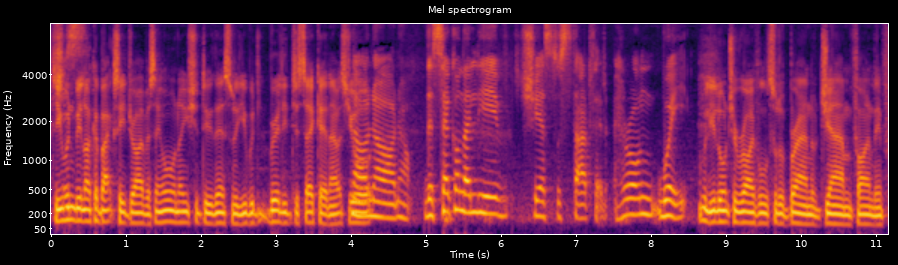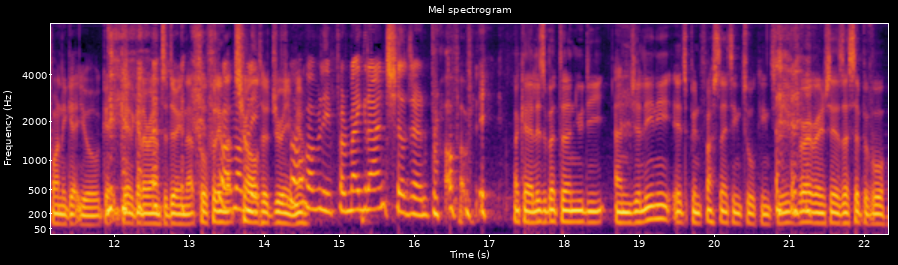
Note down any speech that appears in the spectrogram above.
So you wouldn't be like a backseat driver saying, oh, no, you should do this. Or you would really just say, okay, now it's your... No, no, no. The second I leave, she has to start her, her own way. Will you launch a rival sort of brand of jam finally and finally get your get, get, get around to doing that, fulfilling that childhood dream? Probably. Yeah? For my grandchildren, probably. Okay, Elisabetta Gnudi Angelini, it's been fascinating talking to you. Very, very, as I said before,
